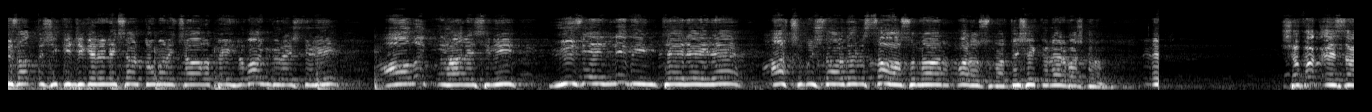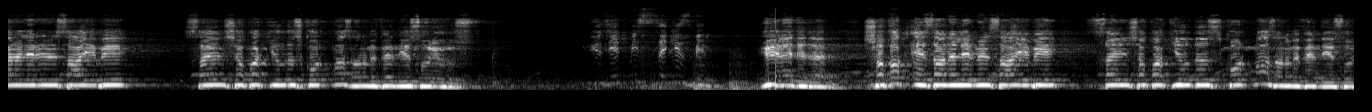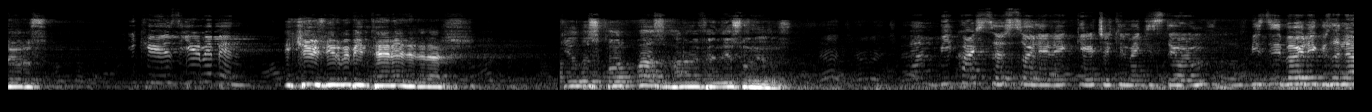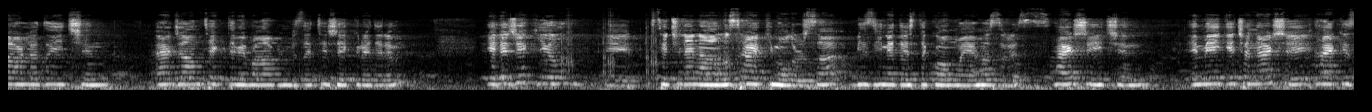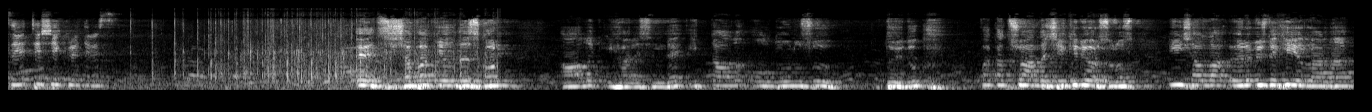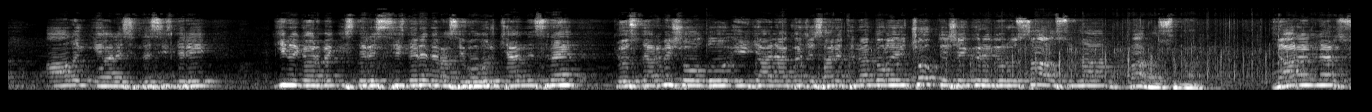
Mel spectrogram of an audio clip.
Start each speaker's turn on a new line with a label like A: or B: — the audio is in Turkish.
A: 262. Geleneksel Tomani Çağlı Pehlivan Güreşleri ağlık ihalesini 150 bin TL ile açmışlardır. Sağ olsunlar, var olsunlar. Teşekkürler başkanım. Şafak Eczanelerinin sahibi Sayın Şafak Yıldız Korkmaz hanımefendiye soruyoruz.
B: 178 bin.
A: 100 TL dediler. Şafak Eczanelerinin sahibi Sayın Şafak Yıldız Korkmaz hanımefendiye soruyoruz.
B: 220 bin.
A: 220 bin TL dediler. Yıldız Korkmaz hanımefendiye soruyoruz.
B: Ben birkaç söz söyleyerek geri çekilmek istiyorum. Bizi böyle güzel ağırladığı için Ercan Tekdemir abimize teşekkür ederim. Gelecek yıl e, seçilen ağımız her kim olursa biz yine destek olmaya hazırız. Her şey için, emeği geçen her şey herkese teşekkür ederiz.
A: Evet, Şafak Yıldız Korkmaz ağlık ihalesinde iddialı olduğunuzu duyduk. Fakat şu anda çekiliyorsunuz. İnşallah önümüzdeki yıllarda ağlık ihalesinde sizleri yine görmek isteriz. Sizlere de nasip olur. Kendisine göstermiş olduğu ilgi alaka cesaretinden dolayı çok teşekkür ediyoruz. Sağ olsunlar, var olsunlar. Yarenler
